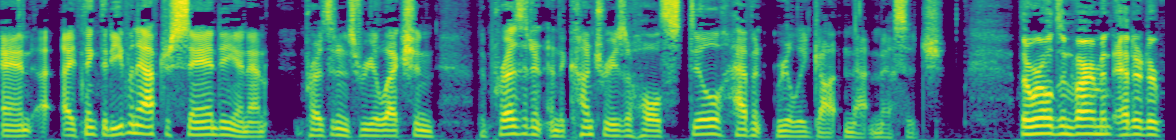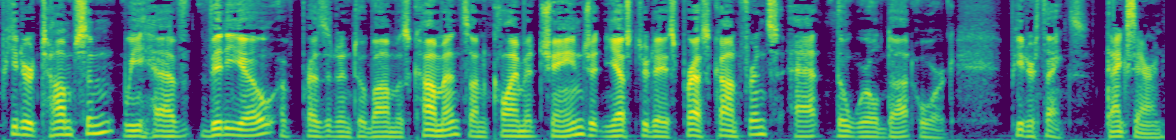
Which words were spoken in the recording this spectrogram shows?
And I think that even after Sandy and president's reelection, the president and the country as a whole still haven't really gotten that message. The World's Environment editor Peter Thomson. We have video of President Obama's comments on climate change at yesterday's press conference at theworld.org. Peter, thanks. Thanks, Aaron.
